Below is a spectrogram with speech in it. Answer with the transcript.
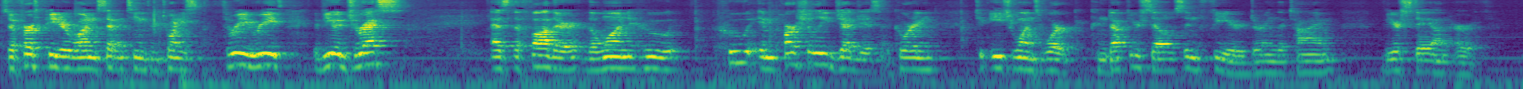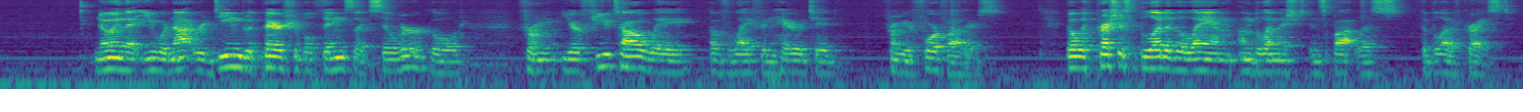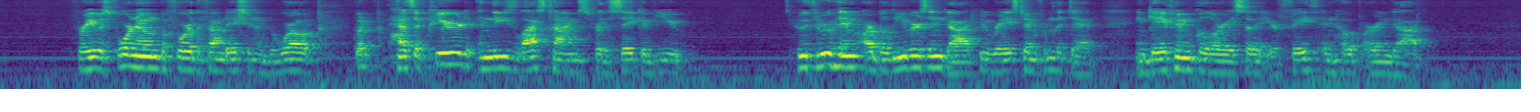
So 1 Peter 1 17 through 23 reads If you address as the Father the one who, who impartially judges according to each one's work, conduct yourselves in fear during the time of your stay on earth, knowing that you were not redeemed with perishable things like silver or gold from your futile way of life inherited from your forefathers, but with precious blood of the Lamb, unblemished and spotless the blood of Christ. For he was foreknown before the foundation of the world, but has appeared in these last times for the sake of you, who through him are believers in God, who raised him from the dead and gave him glory, so that your faith and hope are in God.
